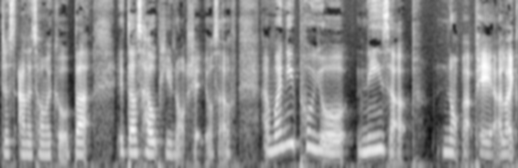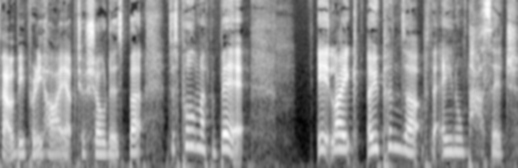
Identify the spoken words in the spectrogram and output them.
just anatomical, but it does help you not shit yourself. And when you pull your knees up, not up here, like that would be pretty high up to your shoulders, but just pull them up a bit, it like opens up the anal passage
